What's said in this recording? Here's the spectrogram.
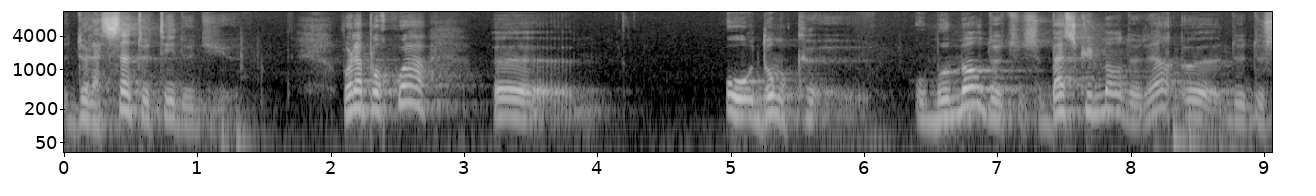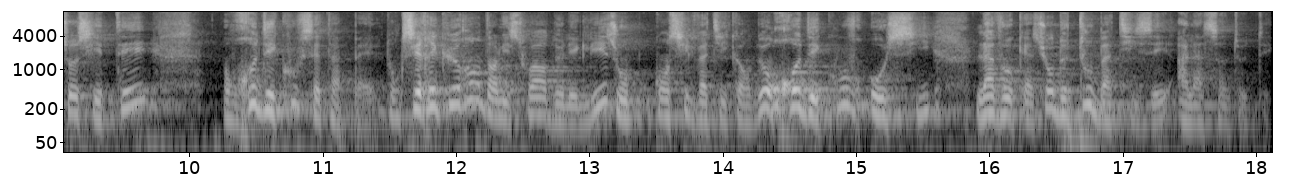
de la sainteté de Dieu. Voilà pourquoi, euh, au, donc, au moment de ce basculement de, de société, on redécouvre cet appel. Donc c'est récurrent dans l'histoire de l'Église, au Concile Vatican II, on redécouvre aussi la vocation de tout baptiser à la sainteté.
